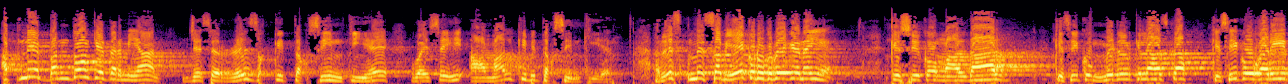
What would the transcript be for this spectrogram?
اپنے بندوں کے درمیان جیسے رزق کی تقسیم کی ہے، ویسے ہی اعمال کی بھی تقسیم کی ہے۔ رزق میں سب ایک رتبے کے نہیں ہیں۔ کسی کو مالدار کسی کو مڈل کلاس کا، کسی کو غریب،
